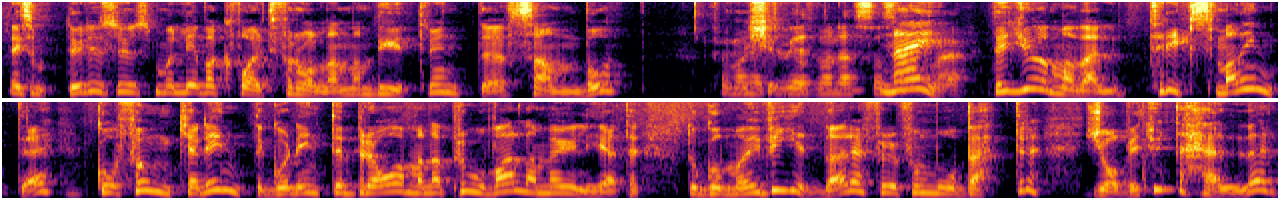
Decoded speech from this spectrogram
Liksom, det är liksom som att leva kvar i ett förhållande. Man byter inte sambo. För man inte vet vad nästa Nej, är. det gör man väl. Trivs man inte, går, funkar det inte, går det inte bra, man har provat alla möjligheter, då går man ju vidare för att få må bättre. Jag vet ju inte heller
